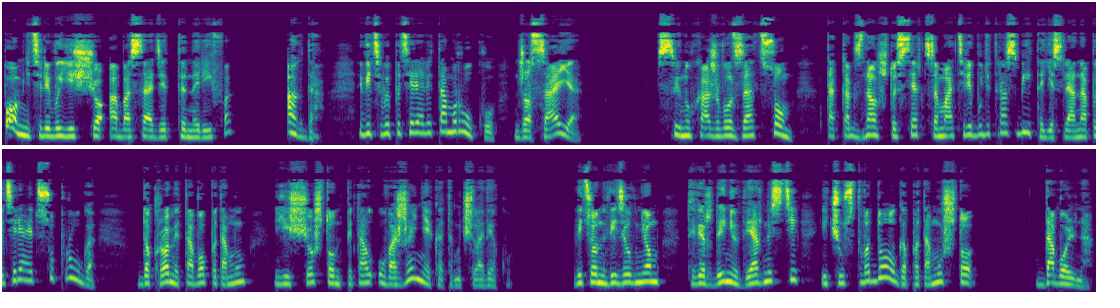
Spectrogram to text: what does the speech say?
Помните ли вы еще об осаде Тенерифа? Ах да, ведь вы потеряли там руку, Джосайя. Сын ухаживал за отцом, так как знал, что сердце матери будет разбито, если она потеряет супруга, да кроме того, потому еще, что он питал уважение к этому человеку. Ведь он видел в нем твердыню верности и чувство долга, потому что... Довольно.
